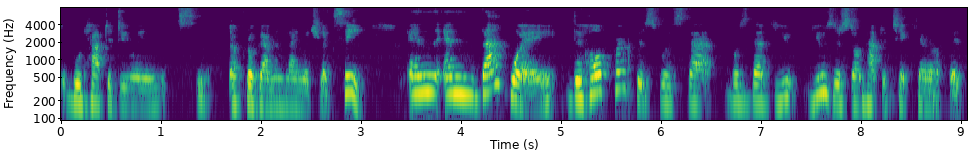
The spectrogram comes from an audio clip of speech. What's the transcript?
would have to do in a programming language like C. And and that way, the whole purpose was that was that you, users don't have to take care of it.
